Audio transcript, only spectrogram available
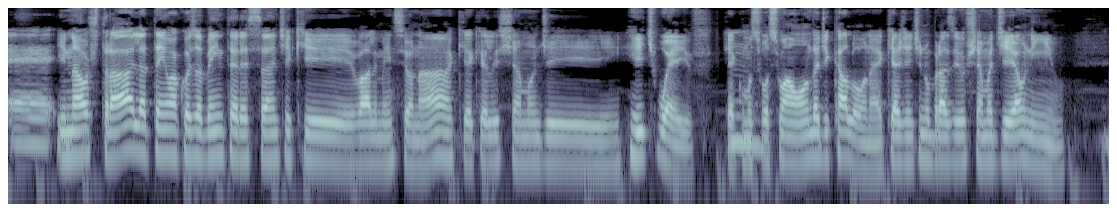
É, E na Austrália tem uma coisa bem interessante que vale mencionar, que é que eles chamam de heat wave, que é como Hum. se fosse uma onda de calor, né? Que a gente no Brasil chama de El Ninho.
